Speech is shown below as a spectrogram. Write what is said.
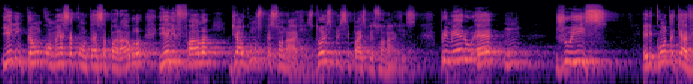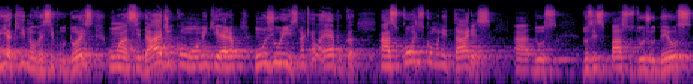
E ele então começa a contar essa parábola e ele fala de alguns personagens, dois principais personagens. Primeiro é um juiz ele conta que havia aqui no versículo 2 uma cidade com um homem que era um juiz. Naquela época, as cortes comunitárias ah, dos, dos espaços dos judeus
